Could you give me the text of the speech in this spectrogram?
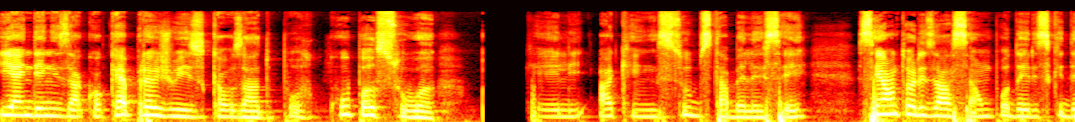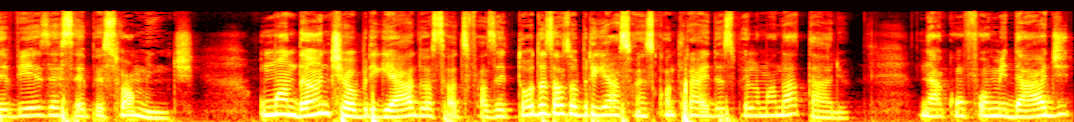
e a indenizar qualquer prejuízo causado por culpa sua ou aquele a quem subestabelecer, sem autorização, poderes que devia exercer pessoalmente. O mandante é obrigado a satisfazer todas as obrigações contraídas pelo mandatário, na conformidade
